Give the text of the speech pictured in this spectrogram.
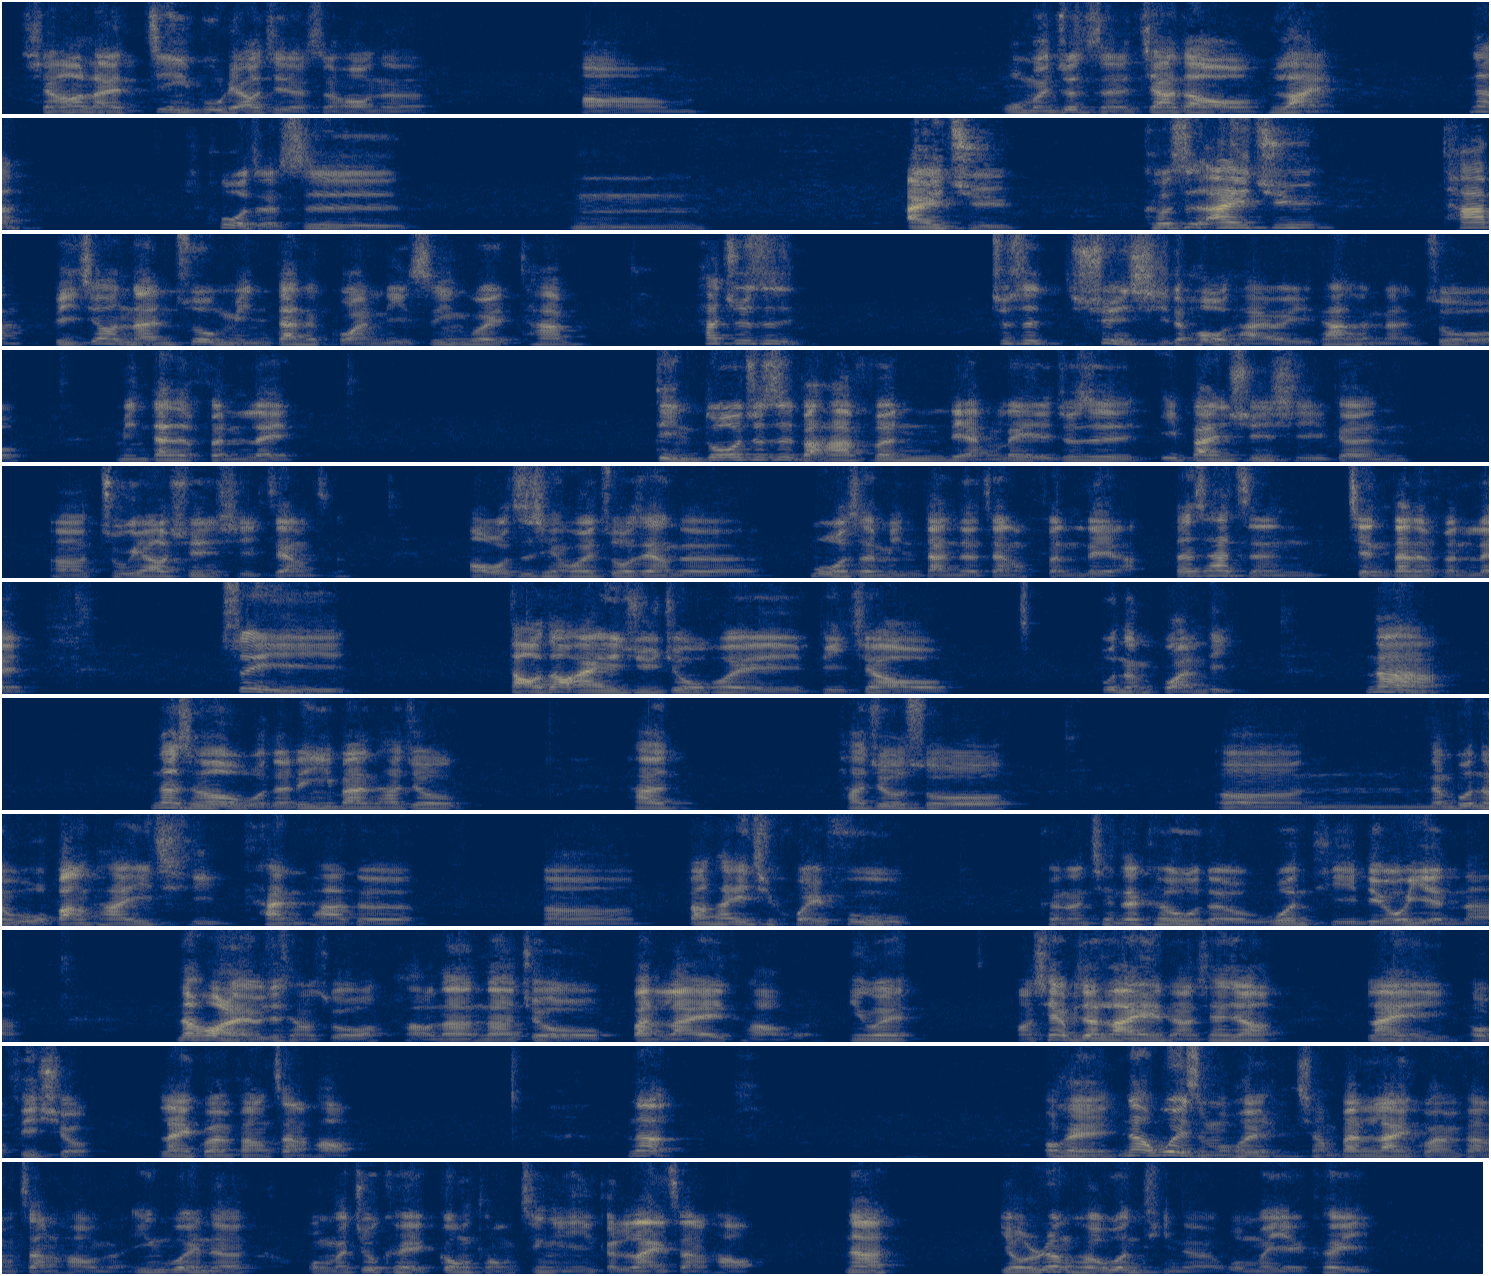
想要来进一步了解的时候呢，嗯，我们就只能加到 Line，那或者是嗯 IG，可是 IG 它比较难做名单的管理，是因为它它就是。就是讯息的后台而已，它很难做名单的分类，顶多就是把它分两类，就是一般讯息跟呃主要讯息这样子。哦，我之前会做这样的陌生名单的这样分类啊，但是它只能简单的分类，所以导到 IG 就会比较不能管理。那那时候我的另一半他就他。他就说，呃，能不能我帮他一起看他的，呃，帮他一起回复可能潜在客户的问题留言呢？那后来我就想说，好，那那就办 Line 好了，因为哦，现在不叫 Line 啊，现在叫 Line Official Line 官方账号。那 OK，那为什么会想办 Line 官方账号呢？因为呢，我们就可以共同经营一个 Line 账号。那有任何问题呢？我们也可以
